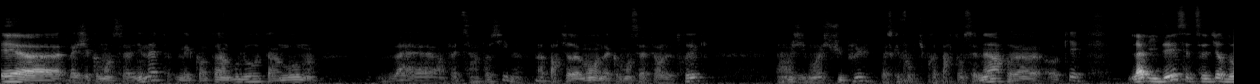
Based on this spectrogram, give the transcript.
et euh, bah, j'ai commencé à m'y mettre. Mais quand tu as un boulot, tu as un môme, bah, en fait, c'est impossible. À partir d'un moment, on a commencé à faire le truc. Moi, je dis, moi, je suis plus, parce qu'il faut que tu prépares ton scénar. euh, ok. Là, l'idée, c'est de se dire, de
